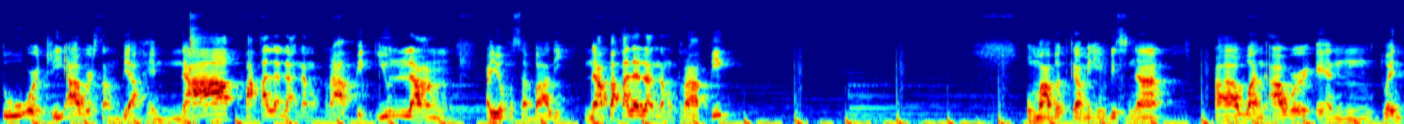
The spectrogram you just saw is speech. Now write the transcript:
2 or 3 hours ang biyahe. Napakalala ng traffic. Yun lang ayoko sa Bali. Napakalala ng traffic. Umabot kami imbis na 1 hour and 20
